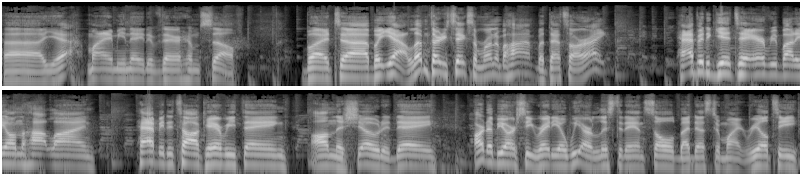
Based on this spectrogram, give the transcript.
Uh, yeah, Miami native there himself. But uh, but yeah, eleven thirty six. I'm running behind, but that's all right. Happy to get to everybody on the hotline. Happy to talk everything on the show today. RWRC Radio. We are listed and sold by Dustin White Realty.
